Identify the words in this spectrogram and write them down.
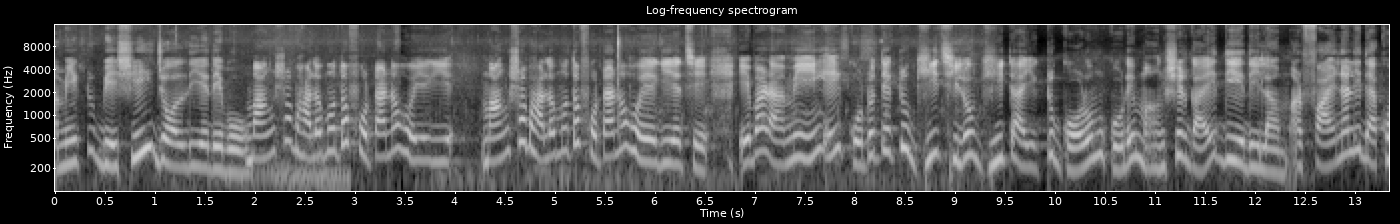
আমি একটু বেশিই জল দিয়ে দেব। মাংস ভালো মতো ফোটানো হয়ে গিয়ে মাংস ভালো মতো ফোটানো হয়ে গিয়েছে। এবার আমি এই কোটোতে একটু ঘি ছিল ঘিটাই একটু গরম করে মাংসের গায়ে দিয়ে দিলাম। আর ফাইনালি দেখো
